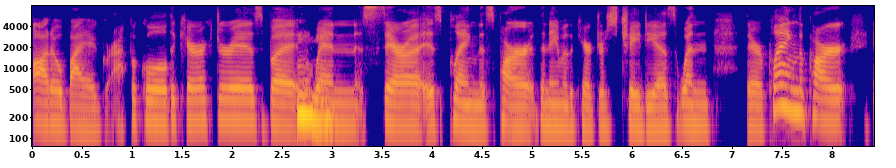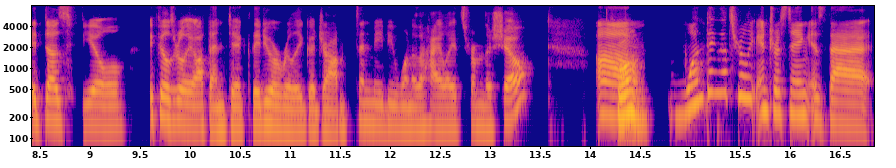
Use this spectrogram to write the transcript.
autobiographical the character is, but Mhm. when Sara is playing this part, the name of the character is Che Diaz. When they're playing the part, it does feel it feels really authentic. They do a really good job. And maybe one of the highlights from the show. Um, one thing that's really interesting is that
